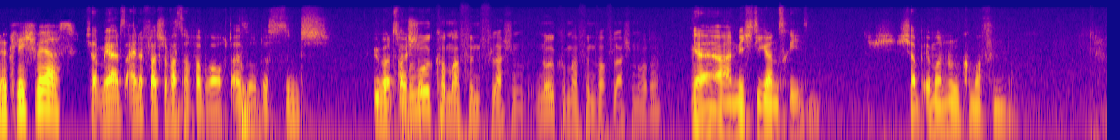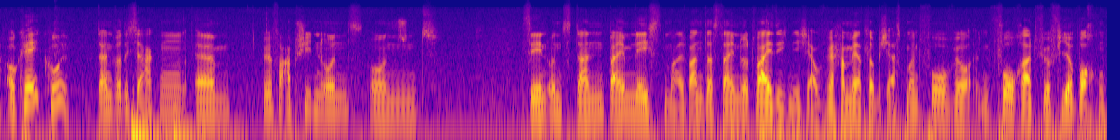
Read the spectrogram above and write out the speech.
Möglich wär's. Ich habe mehr als eine Flasche Wasser verbraucht, also das sind über zwei Aber Stunden. 0,5 Flaschen, 0,5er Flaschen, oder? Ja, ja, nicht die ganz riesen. Ich, ich habe immer 0,5. Okay, cool. Dann würde ich sagen, ähm, wir verabschieden uns und sehen uns dann beim nächsten Mal. Wann das sein wird, weiß ich nicht. Aber wir haben ja, glaube ich, erstmal einen, Vor einen Vorrat für vier Wochen.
